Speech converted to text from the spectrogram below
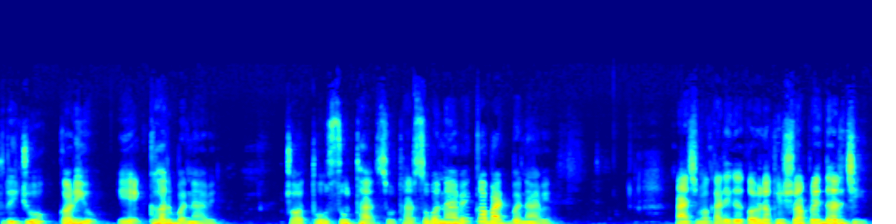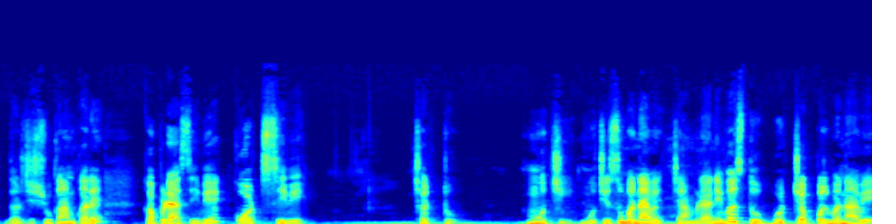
ત્રીજું કડિયું એ ઘર બનાવે. ચોથું, સુથાર. સુથાર શું બનાવે? કબાટ બનાવે. પાંચમા કારીગર કયો લખીશું આપણે? દરજી. દરજી શું કામ કરે? કપડાં સીવે, કોટ સીવે. છઠ્ઠું, મોચી. મોચી શું બનાવે? ચામડાની વસ્તુ. બૂટ, ચપ્પલ બનાવે.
